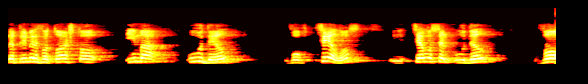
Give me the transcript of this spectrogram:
например, во тоа што има удел во целост, или целосен удел во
